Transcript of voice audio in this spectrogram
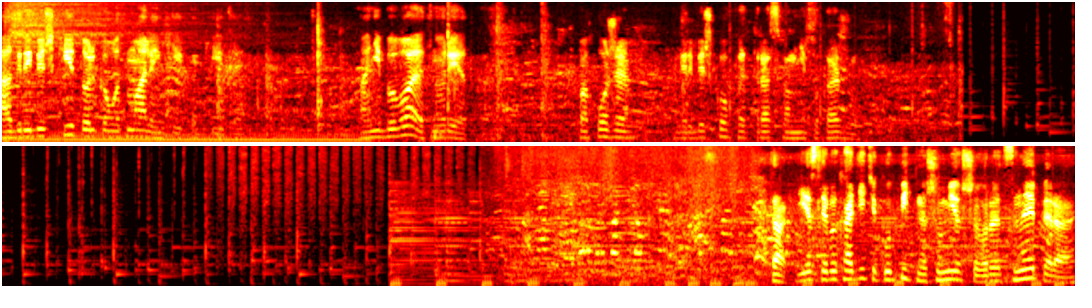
А гребешки только вот маленькие какие-то. Они бывают, но редко. Похоже, гребешков в этот раз вам не покажу. Так, если вы хотите купить нашумевшего Red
